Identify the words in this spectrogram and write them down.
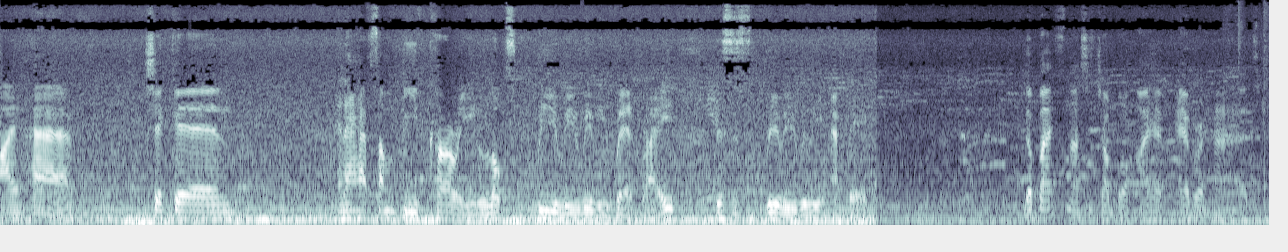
I have chicken, and I have some beef curry. It looks really, really red, right? This is really, really epic. The best nasi campur I have ever had.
